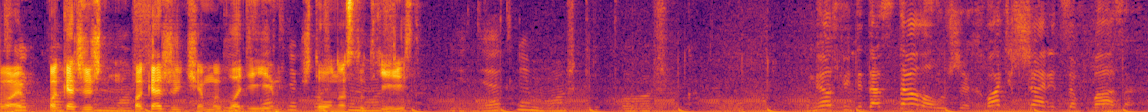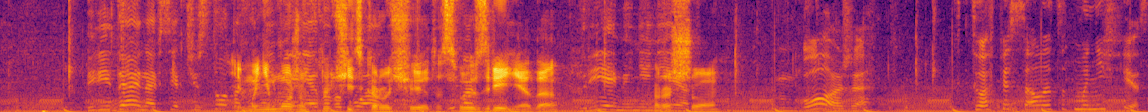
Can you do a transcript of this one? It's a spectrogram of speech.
давай, кошки покажи, мошки? покажи, чем мы Едят владеем, ли что у нас тут мошки? есть. Едят ли мошки кошек? Мёрфи, ты достала уже, хватит шариться в базах. Передай на всех частотах... И мы не можем включить, короче, это свое во- зрение, да? Времени нет. Хорошо. Боже, кто вписал этот манифест?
